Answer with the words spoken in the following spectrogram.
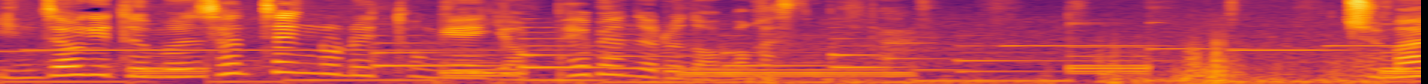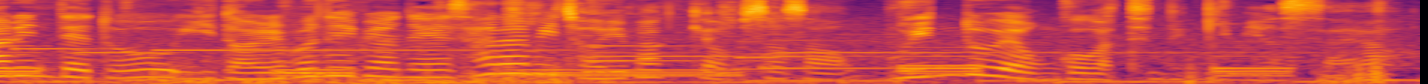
인적이 드문 산책로를 통해 옆 해변으로 넘어갔습니다. 주말인데도 이 넓은 해변에 사람이 저희밖에 없어서 무인도에 온 것 같은 느낌이었어요.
